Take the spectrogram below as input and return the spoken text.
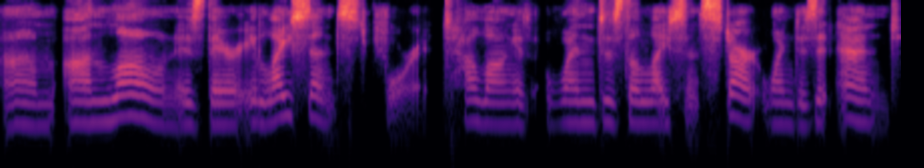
um, on loan? Is there a license for it? How long is, when does the license start? When does it end?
